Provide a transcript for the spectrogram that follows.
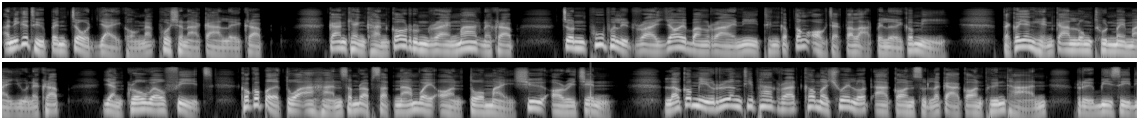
อันนี้ก็ถือเป็นโจทย์ใหญ่ของนักโภชนาการเลยครับ การแข่งขันก็รุนแรงมากนะครับ จนผู้ผลิตรายย่อยบางรายนี่ถึงกับต้องออกจากตลาดไปเลยก็มี แต่ก็ยังเห็นการลงทุนใหม่ๆอยู่นะครับ อย่าง Growwell Feeds เขาก็เปิดตัวอาหารสำหรับสัตว์น้ำไวอ่อนตัวใหม่ชื่อ Origin แล้วก็มีเรื่องที่ภาครัฐเข้ามาช่วยลดอากรศุลกากรพื้นฐาน หรือ BCD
